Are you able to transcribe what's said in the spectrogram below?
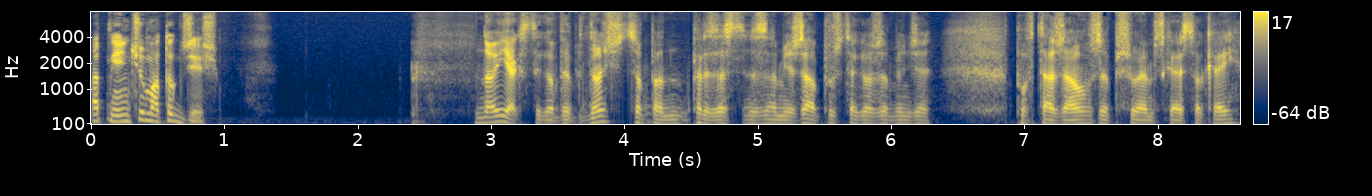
a 5 ma to gdzieś. No i jak z tego wybrnąć? Co pan prezes zamierza, oprócz tego, że będzie powtarzał, że Przyłębska jest okej?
